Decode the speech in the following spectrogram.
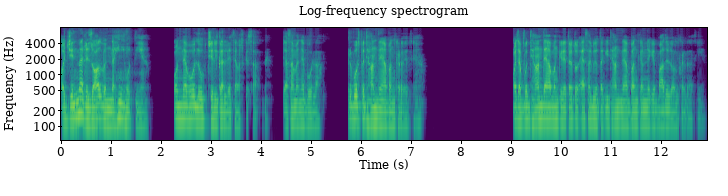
और जिनमें रिजॉल्व नहीं होती हैं, उनमें वो लोग चिल कर लेते हैं उसके साथ में। जैसा मैंने बोला, फिर वो उस पर ध्यान देना बंद कर देते हैं। और जब वो ध्यान देना बंद कर देते हैं तो ऐसा भी होता है कि ध्यान देना बंद करने के बाद रिजॉल्व कर जाती हैं।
